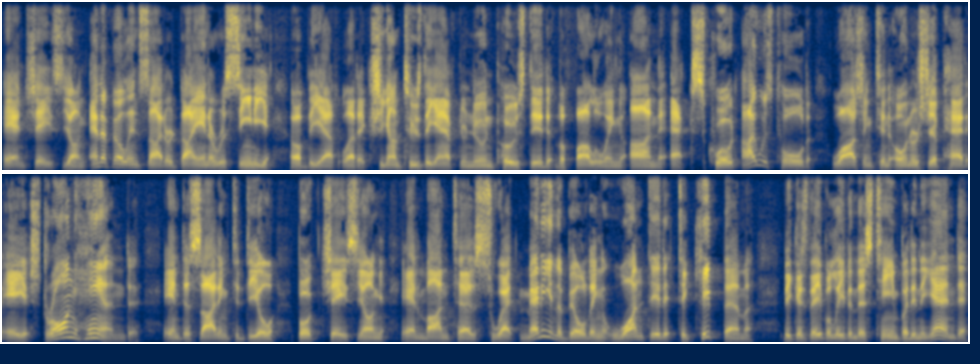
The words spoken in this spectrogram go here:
and Chase Young. NFL insider Dianna Russini of The Athletic, she on Tuesday afternoon posted the following on X. Quote, I was told Washington ownership had a strong hand in deciding to deal both Chase Young and Montez Sweat. Many in the building wanted to keep them because they believe in this team, but in the end,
